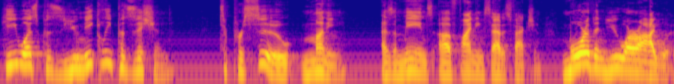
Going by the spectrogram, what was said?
he was pos- uniquely positioned to pursue money as a means of finding satisfaction, more than you or I would.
